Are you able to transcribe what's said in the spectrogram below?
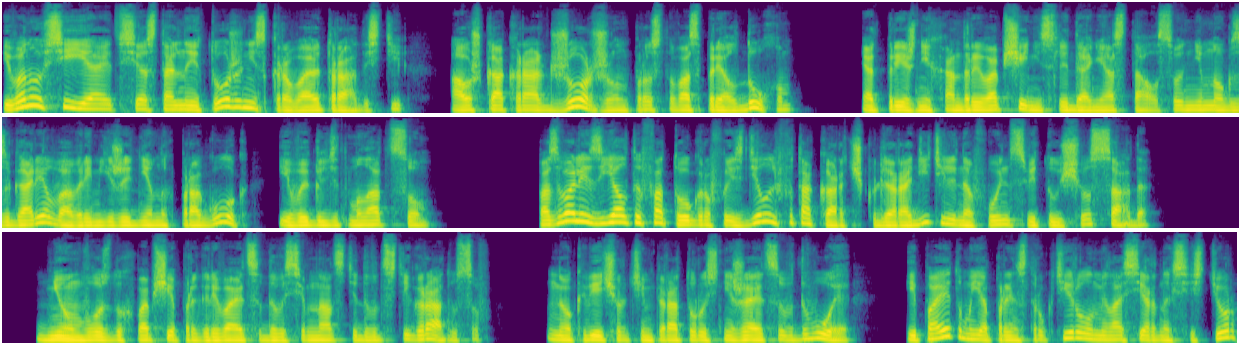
Иванов сияет, все остальные тоже не скрывают радости – а уж как рад Джорджа, он просто воспрял духом. И от прежней хандры вообще ни следа не осталось. Он немного загорел во время ежедневных прогулок и выглядит молодцом. Позвали из Ялты фотографа и сделали фотокарточку для родителей на фоне цветущего сада. Днем воздух вообще прогревается до 18-20 градусов, но к вечеру температура снижается вдвое, и поэтому я проинструктировал милосердных сестер,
